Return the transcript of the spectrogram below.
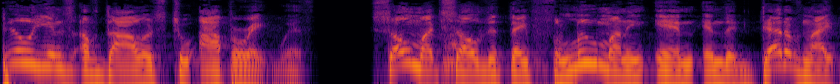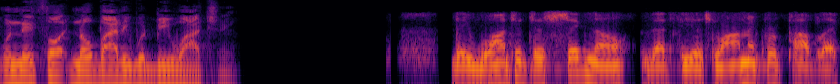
billions of dollars to operate with? So much so that they flew money in in the dead of night when they thought nobody would be watching. They wanted to signal that the Islamic Republic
